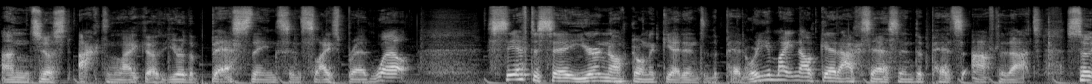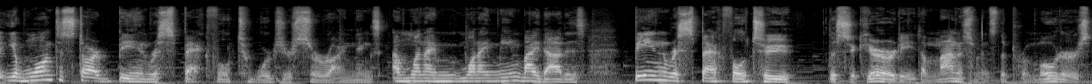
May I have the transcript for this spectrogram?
and just acting like a, you're the best thing since sliced bread, well, safe to say you're not going to get into the pit or you might not get access into pits after that so you want to start being respectful towards your surroundings and when i what i mean by that is being respectful to the security, the management, the promoters.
